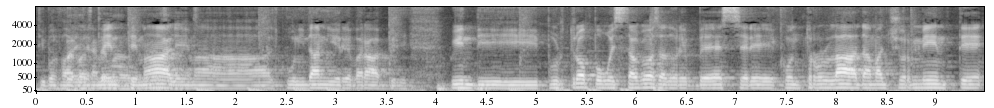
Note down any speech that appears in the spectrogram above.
ti puoi fare veramente male, male, esatto. ma alcuni danni irreparabili. Quindi purtroppo questa cosa dovrebbe essere controllata maggiormente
